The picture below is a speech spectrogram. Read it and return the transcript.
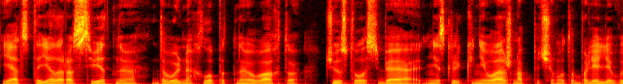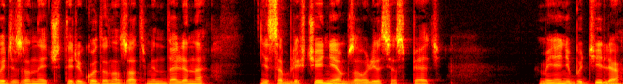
Я отстоял рассветную, довольно хлопотную вахту, чувствовал себя несколько неважно, почему-то болели вырезанные четыре года назад миндалины, и с облегчением завалился спять. Меня не будили.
